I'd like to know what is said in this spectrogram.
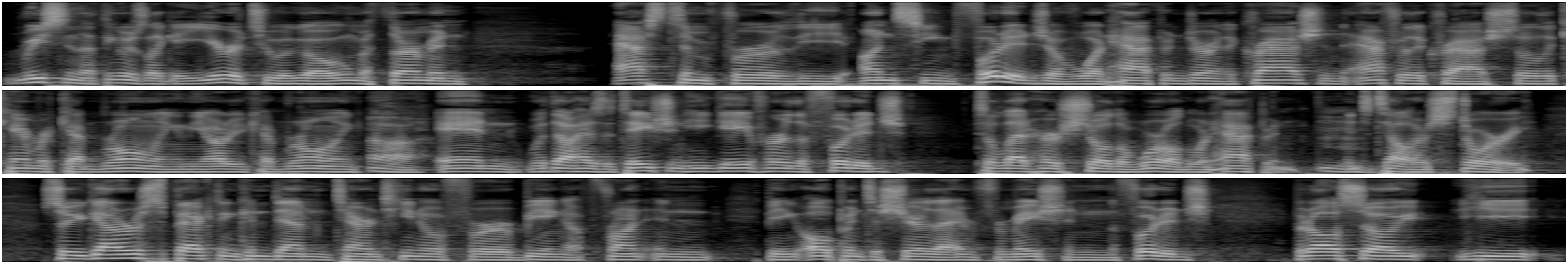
recently, I think it was like a year or two ago, Uma Thurman asked him for the unseen footage of what happened during the crash and after the crash. So the camera kept rolling and the audio kept rolling. Uh. And without hesitation, he gave her the footage to let her show the world what happened and to tell her story. So you got to respect and condemn Tarantino for being upfront and being open to share that information in the footage, but also he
